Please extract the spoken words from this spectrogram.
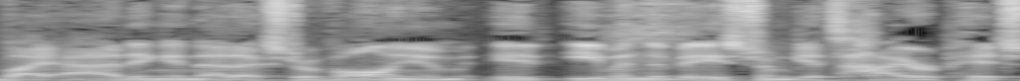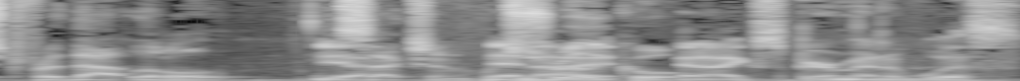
by adding in that extra volume, it even the bass drum gets higher pitched for that little section, which And is really I- cool. And I experimented with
